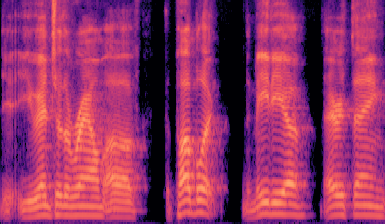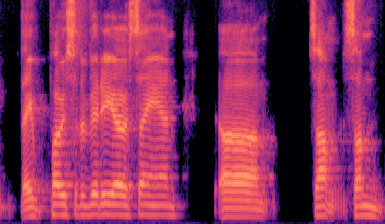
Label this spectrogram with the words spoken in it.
You, you enter the realm of the public, the media, everything. They posted a video saying um, some some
